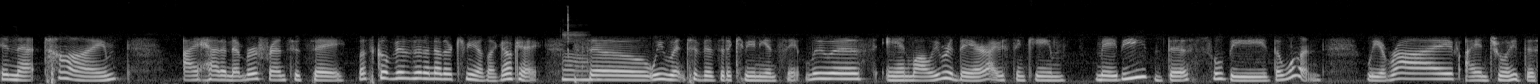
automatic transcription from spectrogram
in that time, I had a number of friends who'd say, "Let's go visit another community." I was like, "Okay." Mm. So we went to visit a community in St. Louis, and while we were there, I was thinking maybe this will be the one. We arrive. I enjoyed the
